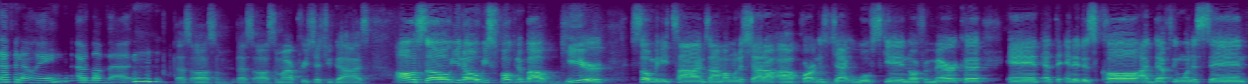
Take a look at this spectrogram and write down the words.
Definitely. I would love that. That's awesome. That's awesome. I appreciate you guys. Also, you know, we've spoken about gear so many times. Um, I want to shout out our partners, Jack Wolfskin North America. And at the end of this call, I definitely want to send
